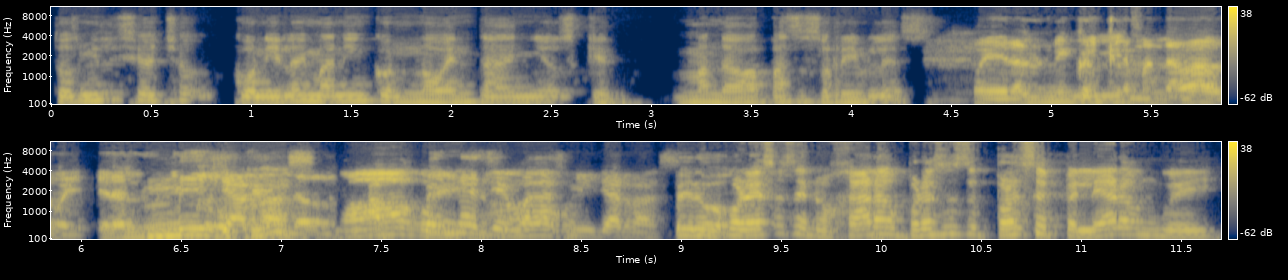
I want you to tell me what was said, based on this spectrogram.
2018, con Eli Manning con 90 años que mandaba pases horribles, Güey, era el único el que le mandaba, güey. Era el único Mil yardas. No, güey. Apenas no, llegó a las mil yardas. pero Por eso se enojaron, por eso se, por eso se pelearon, güey.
